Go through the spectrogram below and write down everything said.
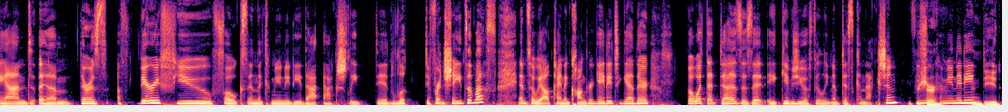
and um, there was very few folks in the community that actually did look different shades of us. And so we all kind of congregated together. But what that does is it, it gives you a feeling of disconnection For in sure. your community. Indeed.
